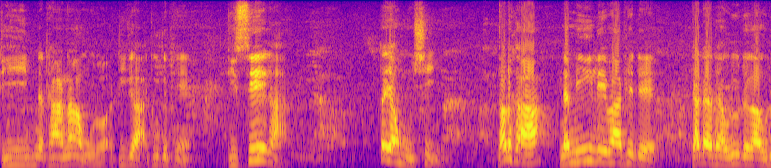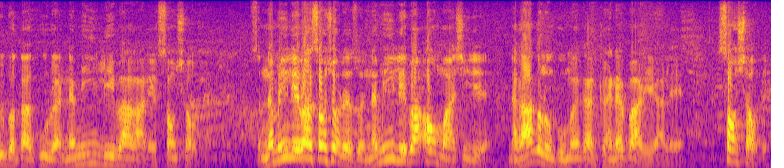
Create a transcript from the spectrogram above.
ဒီနှစ်ဌာနကိုတော့အဓိကအထူးသဖြင့်ဒီစေးကတက်ရောက်မှုရှိနေတယ်နောက်တစ်ခါနမီးလေးပါးဖြစ်တဲ့ဓာတထဝိရုဒကဝိရုပကကုရနမီးလေးပါးကလည်းစောင့်ရှောက်တယ်နမီးလေးပါးစောင့်ရှောက်တယ်ဆိုတော့နမီးလေးပါးအောက်မှာရှိတဲ့ငကားကလုံးဂုံမက်ကဂန္ဓပါတွေကလည်းစောင့်ရှောက်တယ်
